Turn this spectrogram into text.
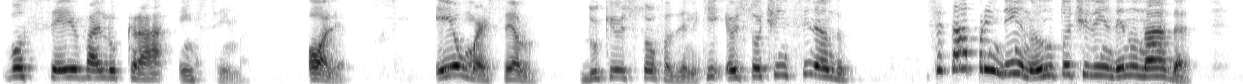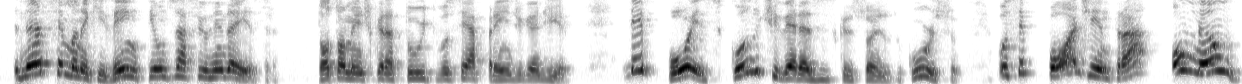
você vai lucrar em cima. Olha, eu, Marcelo, do que eu estou fazendo aqui, eu estou te ensinando. Você está aprendendo, eu não estou te vendendo nada. Na semana que vem tem um desafio renda extra. Totalmente gratuito, você aprende e ganha dinheiro. Depois, quando tiver as inscrições do curso, você pode entrar ou não.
